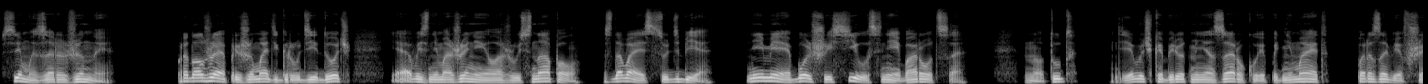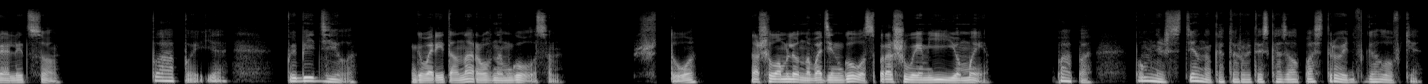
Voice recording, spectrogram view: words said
Все мы заражены». Продолжая прижимать к груди дочь, я в изнеможении ложусь на пол, сдаваясь судьбе, не имея больше сил с ней бороться. Но тут девочка берет меня за руку и поднимает порозовевшее лицо. «Папа, я победила», — говорит она ровным голосом. «Что?» Ошеломленно в один голос спрашиваем ее мы. «Папа, помнишь стену, которую ты сказал построить в головке?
